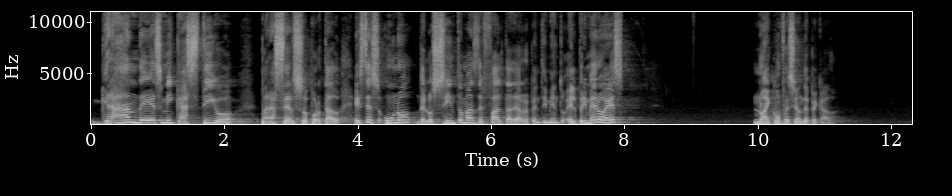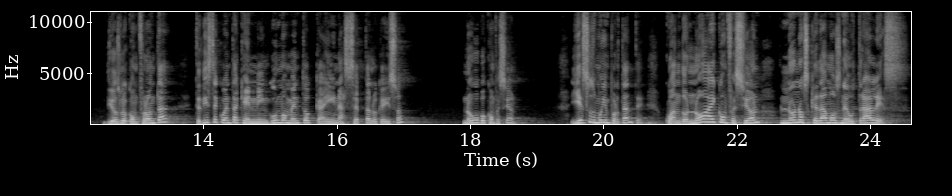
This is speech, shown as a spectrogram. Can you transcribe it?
grande es mi castigo para ser soportado. Este es uno de los síntomas de falta de arrepentimiento. El primero es, no hay confesión de pecado. Dios lo confronta. ¿Te diste cuenta que en ningún momento Caín acepta lo que hizo? No hubo confesión. Y eso es muy importante. Cuando no hay confesión, no nos quedamos neutrales.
